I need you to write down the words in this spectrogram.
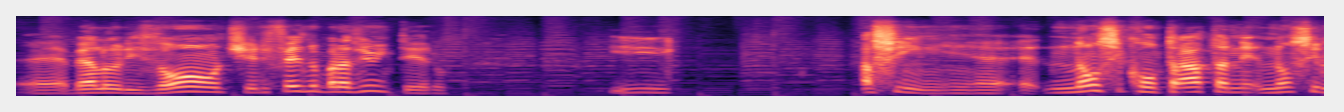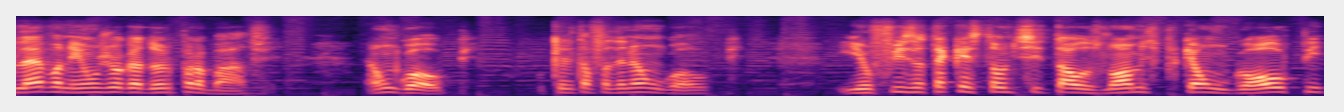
é, Belo Horizonte, ele fez no Brasil inteiro. E assim, é, não se contrata, não se leva nenhum jogador para base. É um golpe. O que ele tá fazendo é um golpe. E eu fiz até questão de citar os nomes porque é um golpe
